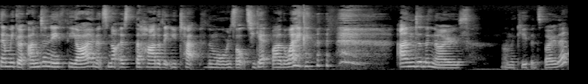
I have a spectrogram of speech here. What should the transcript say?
Then we go underneath the eye and it's not as the harder that you tap, the more results you get, by the way. Under the nose on the cupid's bow there.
